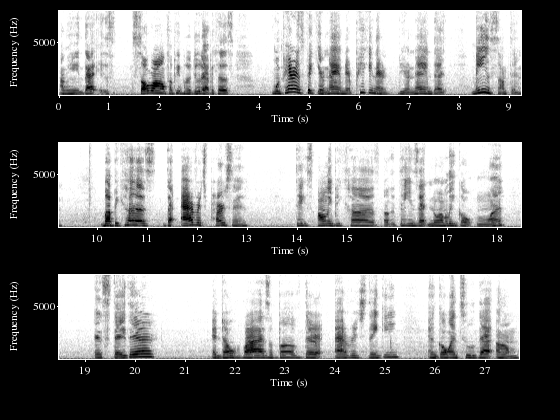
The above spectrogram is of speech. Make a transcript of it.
I mean, that is so wrong for people to do that because when parents pick your name, they're picking their your name that means something. But because the average person thinks only because of the things that normally go on and stay there and don't rise above their average thinking and go into that um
